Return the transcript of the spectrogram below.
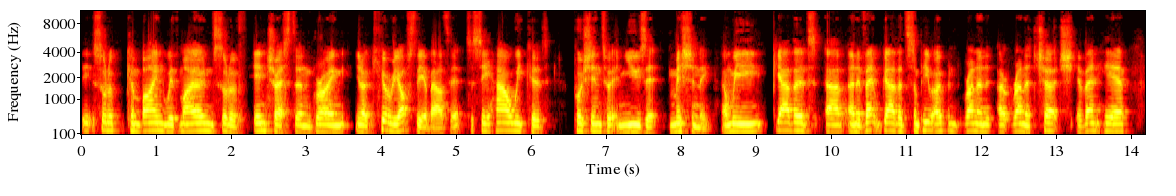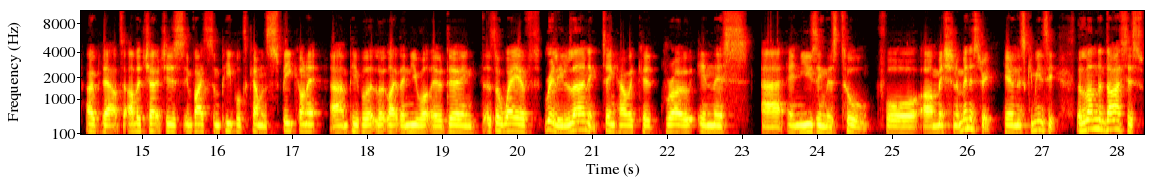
it sort of combined with my own sort of interest and growing, you know, curiosity about it to see how we could push into it and use it missionally. And we gathered uh, an event, gathered some people, opened, ran a uh, ran a church event here. opened out to other churches, invited some people to come and speak on it, um, people that looked like they knew what they were doing, as a way of really learning, seeing how we could grow in this uh, in using this tool for our mission and ministry here in this community. The London Diocese,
